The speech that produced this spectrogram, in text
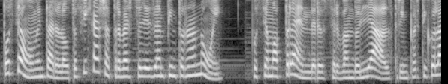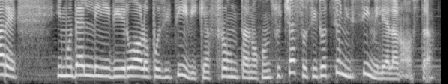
Possiamo aumentare l'autoefficacia attraverso gli esempi intorno a noi. Possiamo apprendere osservando gli altri, in particolare i modelli di ruolo positivi che affrontano con successo situazioni simili alla nostra.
